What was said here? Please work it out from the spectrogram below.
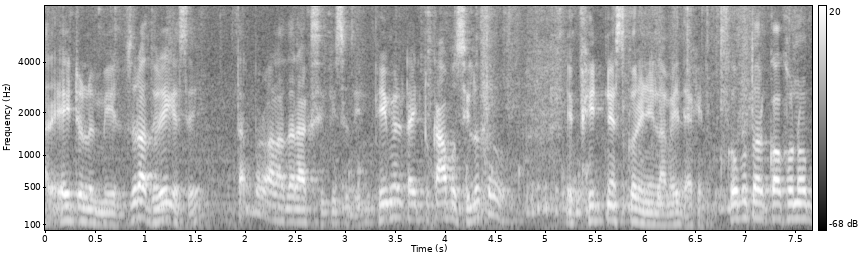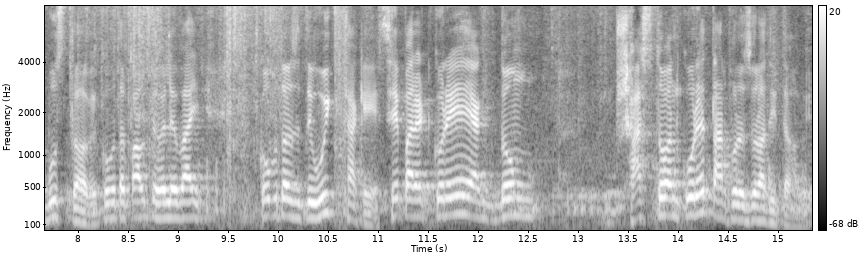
আর এইটা হলো মেল জোড়া ধরে গেছে। তারপর আলাদা রাখছি কিছুদিন। ফিমেলটা একটু কাবো ছিল তো, এই ফিটনেস করে নিলাম, এই দেখেন। কবুতর কখনো বুঝতে হবে, কবুতর পালতে হলে ভাই, কবুতর যদি উইক থাকে সেপারেট করে একদম স্বাস্থ্যবান করে তারপরে জোড়া দিতে হবে।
